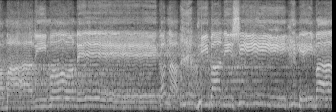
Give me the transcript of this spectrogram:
আমারি মনে। কন্যা দিবানিসি এই ভাবনা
